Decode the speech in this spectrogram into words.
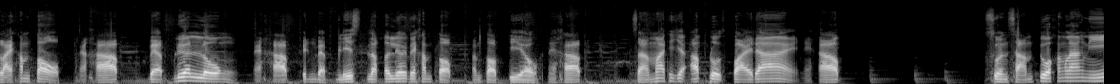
หลายคำตอบนะครับ แบบเลื่อนลงนะครับ เป็นแบบลิสต์แล้วก็เลือกได้คำตอบคำตอบเดียวนะครับ สามารถที่จะอัปโหลดไฟล์ได้นะครับ ส่วน 3 ตัวข้างล่างนี้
